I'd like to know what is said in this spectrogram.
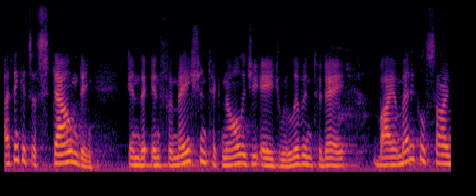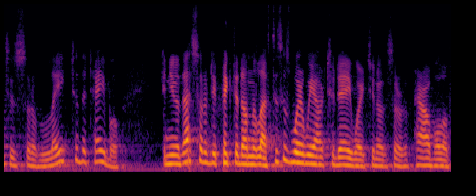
I think it's astounding in the information technology age we live in today. Biomedical science is sort of late to the table. And you know, that's sort of depicted on the left. This is where we are today, where it's, you know, sort of a parable of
